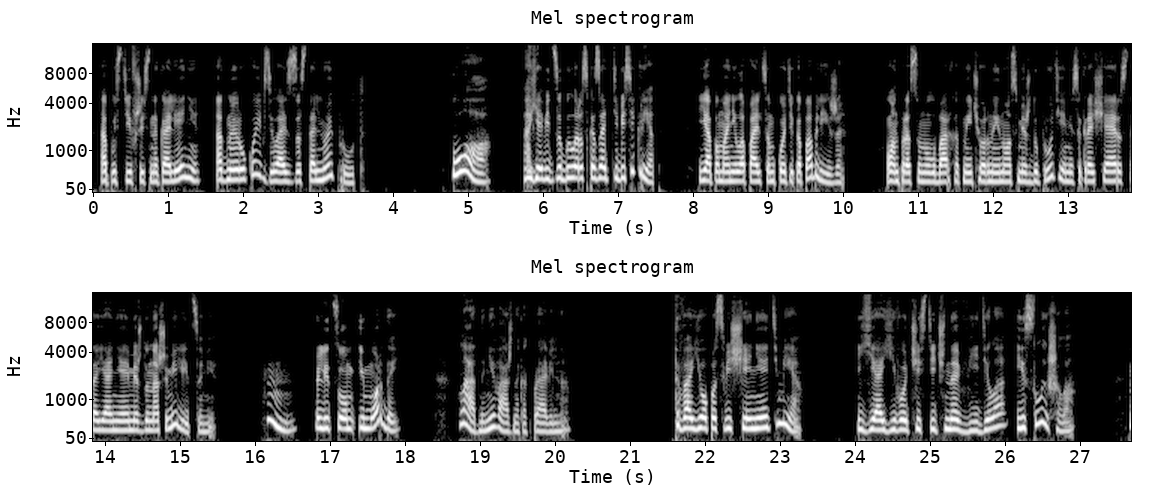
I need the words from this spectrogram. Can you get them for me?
Опустившись на колени, одной рукой взялась за стальной пруд. «О, а я ведь забыла рассказать тебе секрет!» Я поманила пальцем котика поближе. Он просунул бархатный черный нос между прутьями, сокращая расстояние между нашими лицами. Хм, лицом и мордой? Ладно, неважно, как правильно. Твое посвящение тьме. Я его частично видела и слышала.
